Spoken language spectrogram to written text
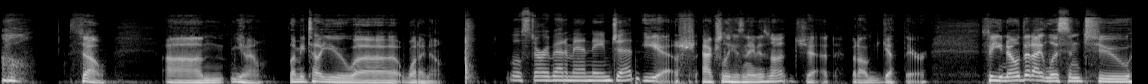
Oh. So, um, you know, let me tell you uh, what I know. Little story about a man named Jed. Yes. Actually, his name is not Jed, but I'll get there. So, you know that I listen to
